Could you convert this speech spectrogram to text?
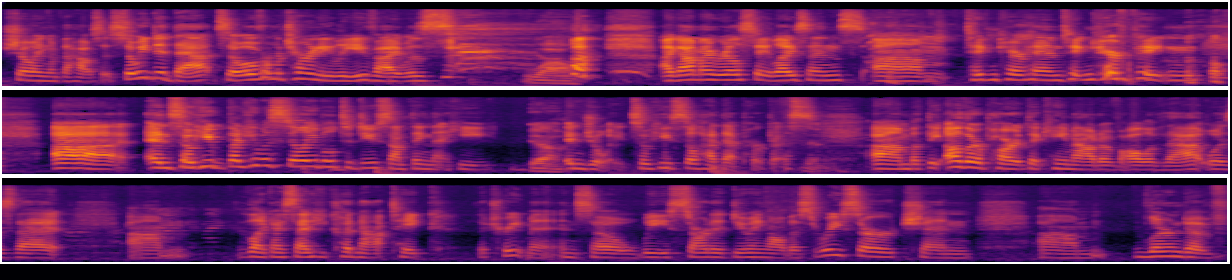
showing of the houses. So we did that. So over maternity leave, I was Wow. I got my real estate license, um, taking care of him, taking care of Peyton. Uh, and so he, but he was still able to do something that he Yeah. enjoyed. So he still had that purpose. Yeah. Um, but the other part that came out of all of that was that, um, like I said, he could not take the treatment. And so we started doing all this research and um, learned of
